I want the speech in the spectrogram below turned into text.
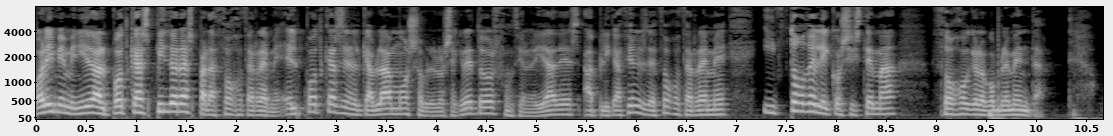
Hola y bienvenido al podcast Píldoras para Zoho CRM, el podcast en el que hablamos sobre los secretos, funcionalidades, aplicaciones de Zoho CRM y todo el ecosistema Zoho que lo complementa.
